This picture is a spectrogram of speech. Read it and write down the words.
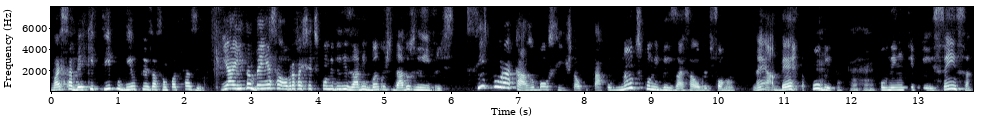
vai saber que tipo de utilização pode fazer. E aí também essa obra vai ser disponibilizada em bancos de dados livres. Se por acaso o bolsista optar por não disponibilizar essa obra de forma né, aberta, pública, uhum. por nenhum tipo de licença,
